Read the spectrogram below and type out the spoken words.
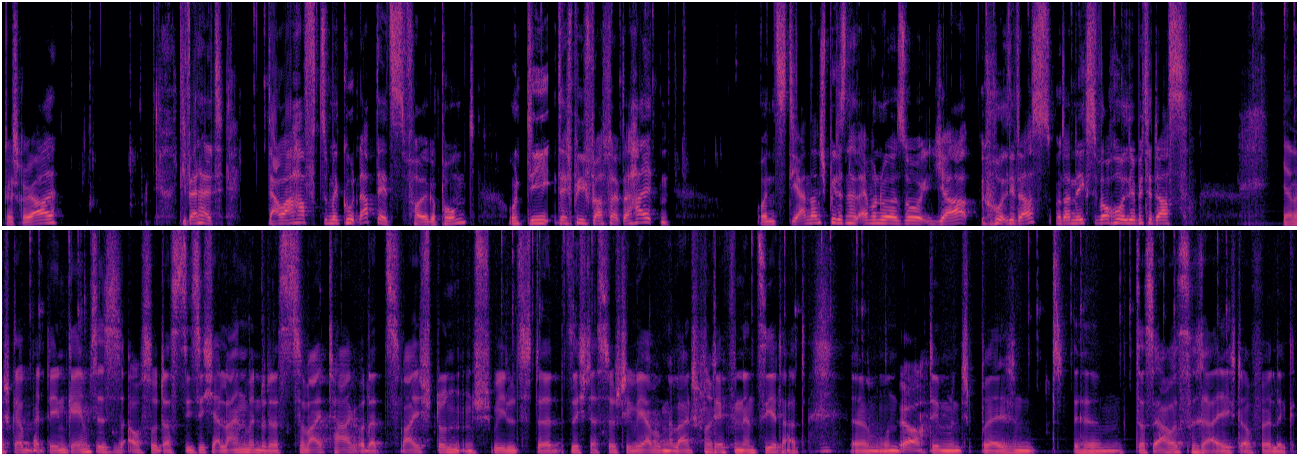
Clash Royale. Die werden halt dauerhaft so mit guten Updates vollgepumpt und die, der Spielspaß bleibt erhalten. Und die anderen Spiele sind halt einfach nur so, ja, hol dir das und dann nächste Woche hol dir bitte das. Ja, aber ich glaube, bei den Games ist es auch so, dass die sich allein, wenn du das zwei Tage oder zwei Stunden spielst, äh, sich das durch die Werbung allein schon refinanziert hat. Ähm, und ja. dementsprechend ähm, das ausreicht auch völlig.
